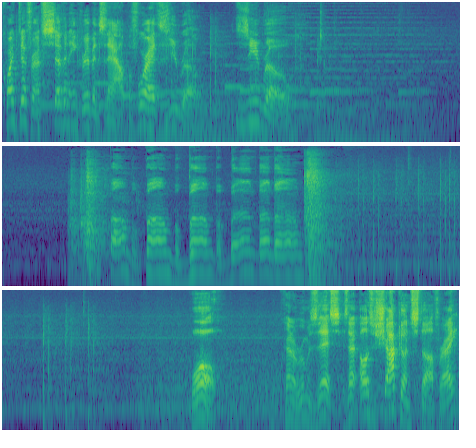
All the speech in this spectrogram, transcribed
Quite different. I have seven ink ribbons now. Before I had zero. Zero. Bum bum bum bum bum bum bum bum. Whoa. What kind of room is this? Is that... Oh, it's shotgun stuff, right?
